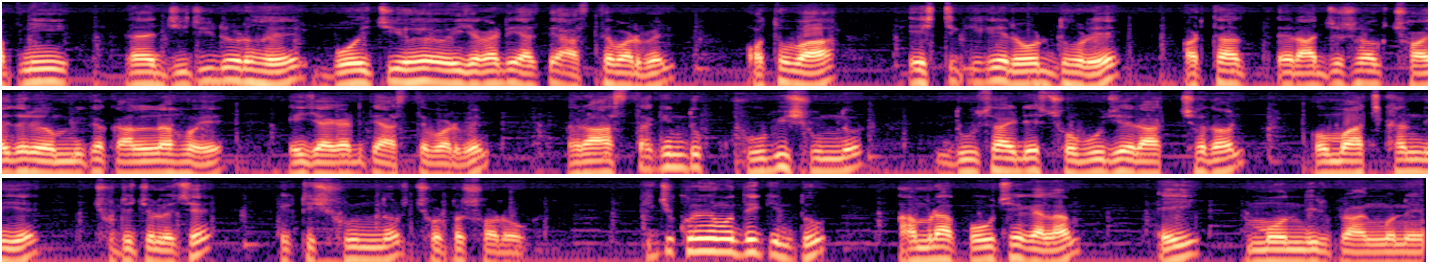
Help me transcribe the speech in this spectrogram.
আপনি জিটি রোড হয়ে বইচি হয়ে ওই জায়গাটিতে আসতে পারবেন। অথবা এসটিকে রোড ধরে, অর্থাৎ রাজ্য সড়ক ছয় ধরে অম্বিকা কালনা হয়ে এই জায়গাটিতে আসতে পারবেন। রাস্তা কিন্তু খুবই সুন্দর। দু সাইডে সবুজের আচ্ছাদন ও মাঝখান দিয়ে ছুটে চলেছে একটি সুন্দর ছোট সড়ক। কিছুক্ষণের মধ্যে কিন্তু আমরা পৌঁছে গেলাম এই মন্দির প্রাঙ্গণে।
